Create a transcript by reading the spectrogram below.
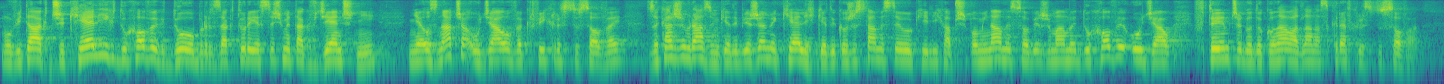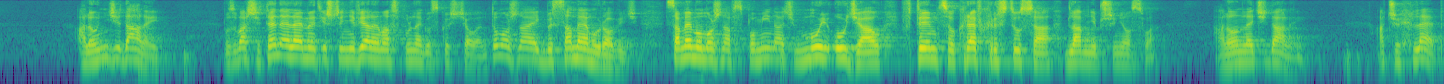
Mówi tak, czy kielich duchowych dóbr, za który jesteśmy tak wdzięczni, nie oznacza udziału we krwi Chrystusowej? Za każdym razem, kiedy bierzemy kielich, kiedy korzystamy z tego kielicha, przypominamy sobie, że mamy duchowy udział w tym, czego dokonała dla nas krew Chrystusowa. Ale on idzie dalej. Bo zobaczcie, ten element jeszcze niewiele ma wspólnego z Kościołem. To można jakby samemu robić. Samemu można wspominać mój udział w tym, co krew Chrystusa dla mnie przyniosła. Ale on leci dalej. A czy chleb,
